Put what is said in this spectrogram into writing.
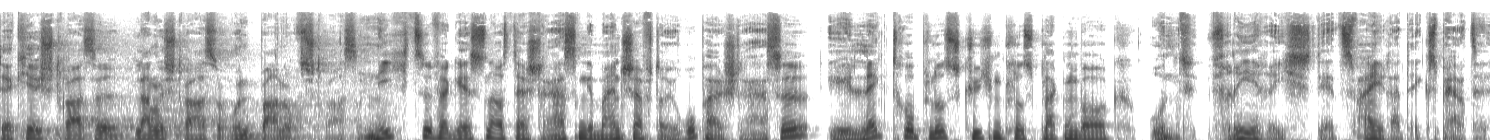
der Kirchstraße, Lange Straße und Bahnhofsstraße. Nicht zu vergessen aus der Straßengemeinschaft Europastraße, Elektro Plus, Küchen Plus Plackenborg und Frerichs, der Zweiradexperte.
